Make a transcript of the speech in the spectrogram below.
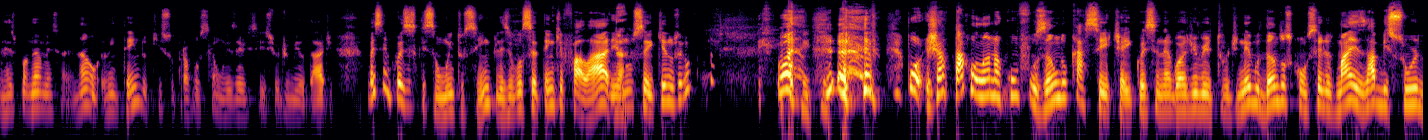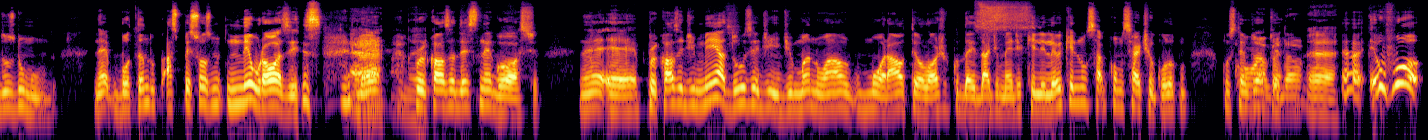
respondeu a mensagem. Não, eu entendo que isso para você é um exercício de humildade, mas tem coisas que são muito simples e você tem que falar e não sei o que, não sei o que. Pô, já tá rolando a confusão do cacete aí com esse negócio de virtude. Nego dando os conselhos mais absurdos do mundo. Né, botando as pessoas em neuroses né, por causa desse negócio. Né, é, por causa de meia dúzia de, de manual moral teológico da Idade Média que ele leu e que ele não sabe como se articula com, com os tempos atuais. É. É, Eu vou,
